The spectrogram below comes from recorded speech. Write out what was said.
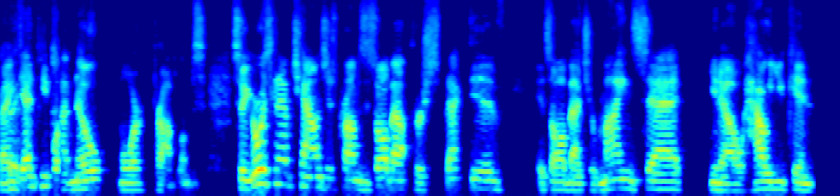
Right? right? Dead people have no more problems. So you're always going to have challenges, problems. It's all about perspective. It's all about your mindset. You know how you can,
